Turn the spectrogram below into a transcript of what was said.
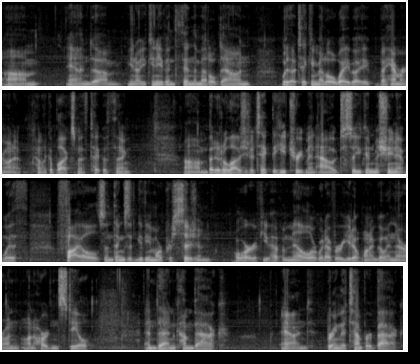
Um, and um, you know you can even thin the metal down without taking metal away by, by hammering on it, kind of like a blacksmith type of thing. Um, but it allows you to take the heat treatment out so you can machine it with files and things that give you more precision. Or if you have a mill or whatever, you don't want to go in there on, on hardened steel. And then come back and bring the temper back,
